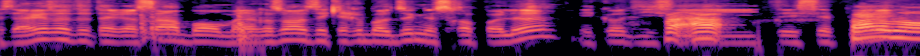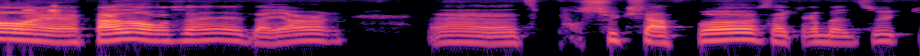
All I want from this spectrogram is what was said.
ça risque d'être intéressant. Bon, malheureusement, Zachary Bolduc ne sera pas là. Écoute, il, ah, Pardon, pardon, d'ailleurs. pour ceux qui ne savent pas, Zachary Bolduc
